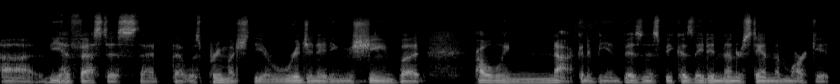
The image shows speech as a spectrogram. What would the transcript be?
uh, the Hefestus. That that was pretty much the originating machine, but probably not going to be in business because they didn't understand the market.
